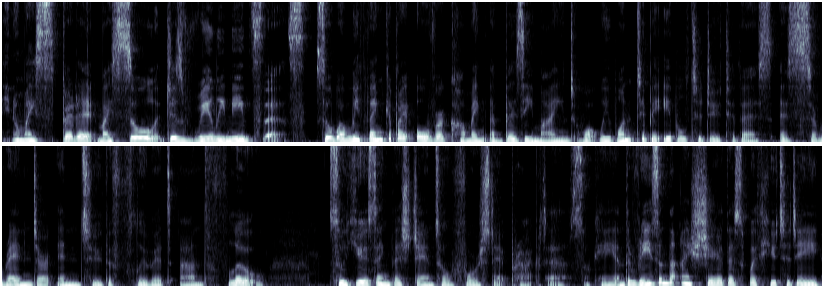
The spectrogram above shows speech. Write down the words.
you know, my spirit, my soul, it just really needs this. So, when we think about overcoming a busy mind, what we want to be able to do to this is surrender into the fluid and flow. So, using this gentle four step practice, okay? And the reason that I share this with you today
